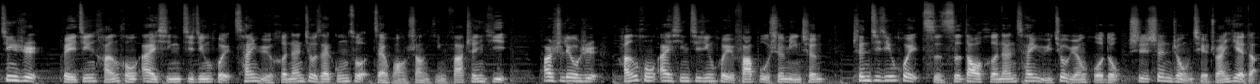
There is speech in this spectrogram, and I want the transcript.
近日，北京韩红爱心基金会参与河南救灾工作，在网上引发争议。二十六日，韩红爱心基金会发布声明称。称基金会此次到河南参与救援活动是慎重且专业的，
